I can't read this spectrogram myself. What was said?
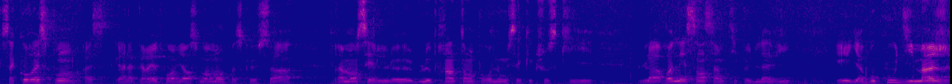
ça correspond à, la période qu'on vit en ce moment parce que ça, vraiment, c'est le, printemps pour nous, c'est quelque chose qui, la renaissance un petit peu de la vie. Et il y a beaucoup d'images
